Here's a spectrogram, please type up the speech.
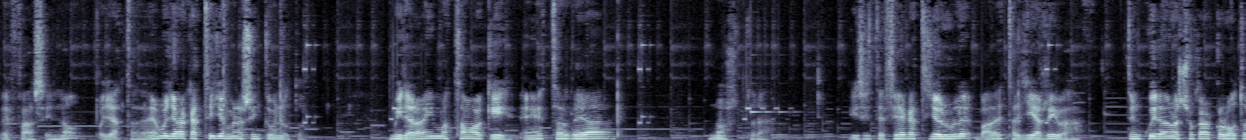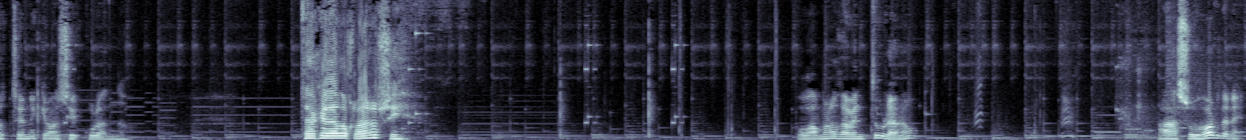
es fácil, ¿no? Pues ya está. Debemos llegar al castillo en menos de 5 minutos. Mira, ahora mismo estamos aquí, en esta aldea Nostra. Y si te fijas Castillo Lule, vale, está allí arriba. Ten cuidado de no chocar con los otros trenes que van circulando. ¿Te ha quedado claro? Sí. Pues vámonos de aventura, ¿no? A sus órdenes.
